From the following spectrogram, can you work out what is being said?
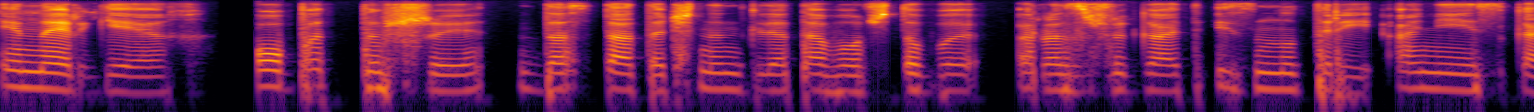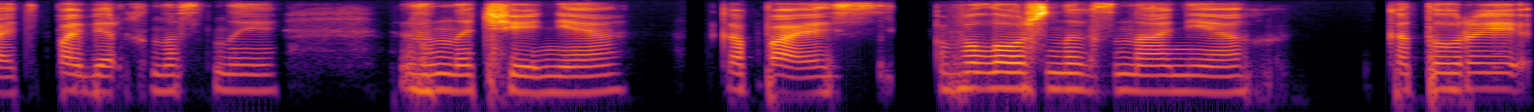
энергиях. Опыт души достаточный для того, чтобы разжигать изнутри, а не искать поверхностные значения, копаясь в ложных знаниях, которые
